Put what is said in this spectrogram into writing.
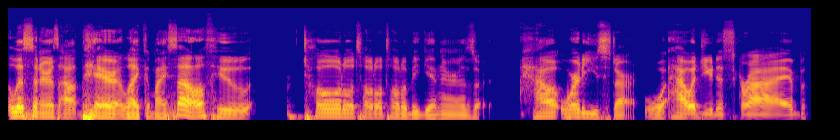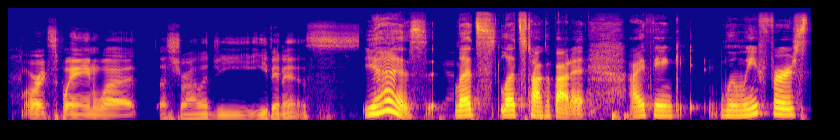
listeners out there like myself who total total total beginners how where do you start how would you describe or explain what astrology even is Yes, let's let's talk about it. I think when we first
